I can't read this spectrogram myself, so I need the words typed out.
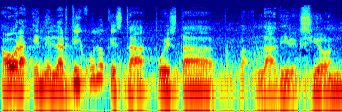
Ahora, en el artículo que está puesta la dirección,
